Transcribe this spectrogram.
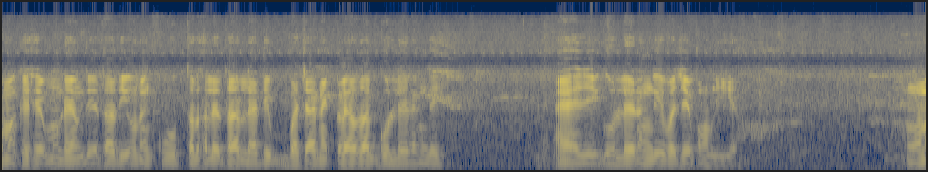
ਮੈਂ ਕਿਸੇ ਮੁੰਡੇ ਨੂੰ ਦੇਤਾ ਸੀ, ਉਹਨੇ ਕਬੂਤਰ ਥੱਲੇ ਧਰ ਲਿਆ ਸੀ, ਬੱਚਾ ਨਿਕਲਿਆ, ਉਹਦਾ ਗੋਲੇ ਰੰਗੇ। ਇਹੋ ਜਿਹੇ ਗੋਲੇ ਰੰਗੇ ਬੱਚੇ ਪਾਉਂਦੀ ਆ। ਹੁਣ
